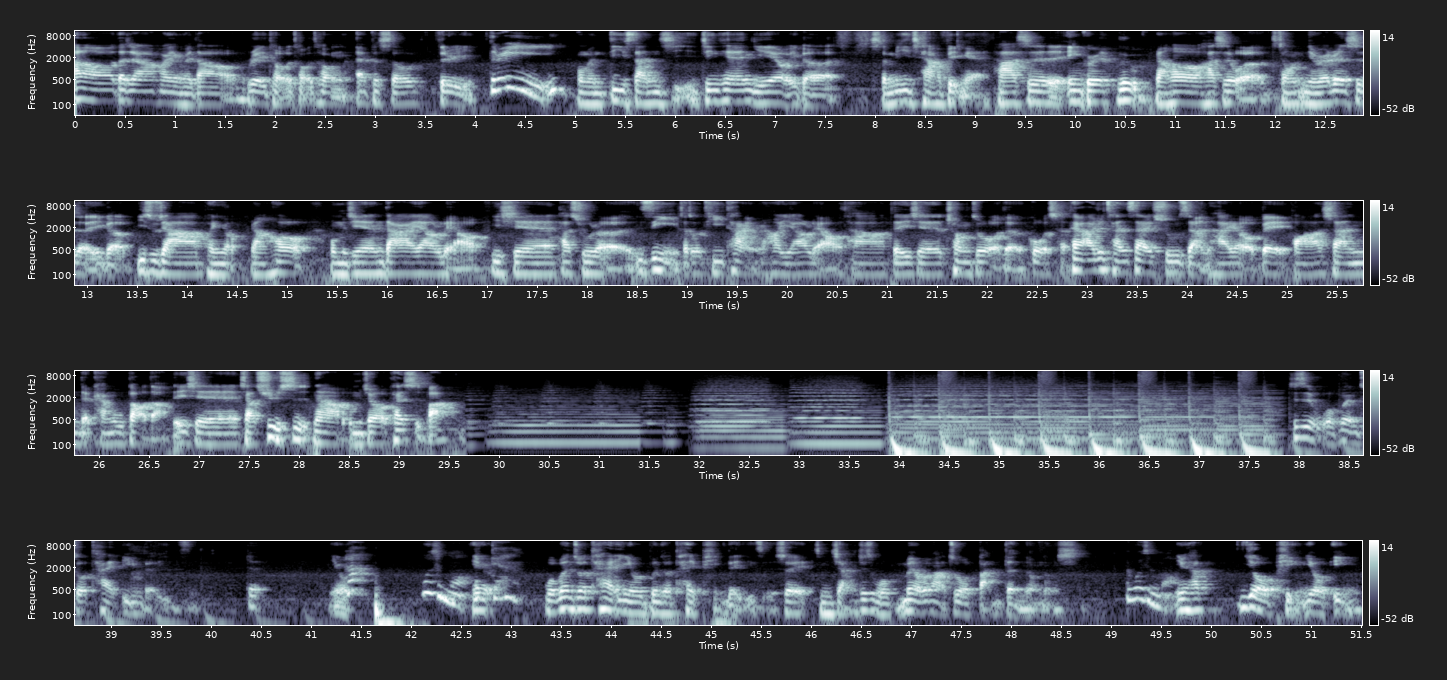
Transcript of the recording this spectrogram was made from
Hello，大家欢迎回到瑞头头痛 Episode Three，Three，我们第三集。今天也有一个神秘嘉宾，哎，他是 Ingrid Lu，然后他是我从纽约认识的一个艺术家朋友。然后我们今天大概要聊一些他出了 Z 叫做 Tea Time，然后也要聊他的一些创作的过程，还有他去参赛书展，还有被华山的刊物报道的一些小趣事。那我们就开始吧。就是我不能坐太硬的椅子，对，因为为什么？因为我不能坐太硬，我不能坐太平的椅子，所以怎么讲，就是我没有办法坐板凳这种东西，那为什么？因为它又平又硬，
